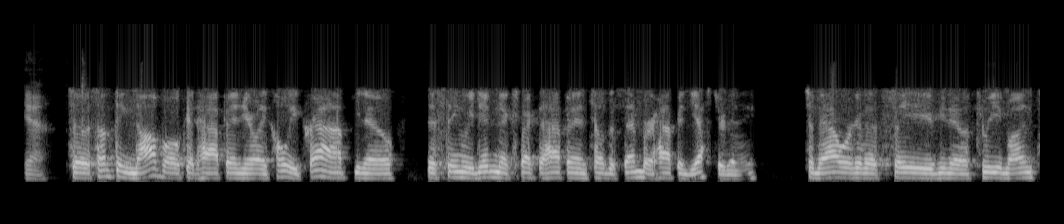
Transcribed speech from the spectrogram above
yeah So something novel could happen. You're like, holy crap, you know, this thing we didn't expect to happen until December happened yesterday. So now we're going to save, you know, three months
